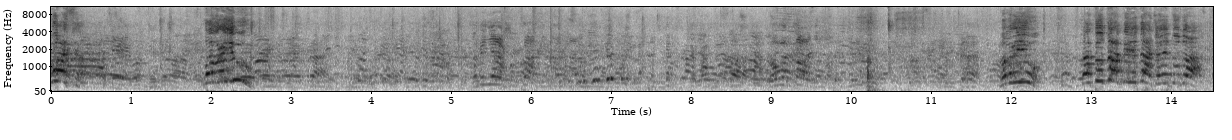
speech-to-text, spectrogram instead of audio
Вася! Лаврою! Лавраю! Та туди а не туди!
